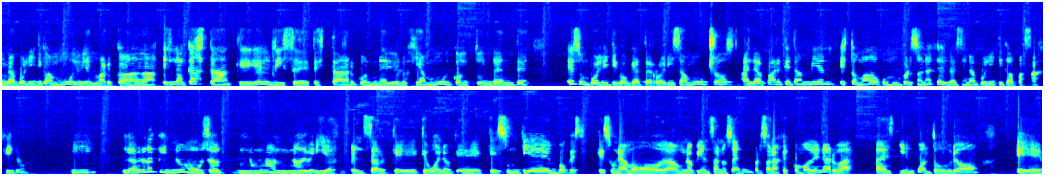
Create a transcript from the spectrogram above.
una política muy bien marcada, es la casta que él dice detestar con una ideología muy contundente, es un político que aterroriza a muchos, a la par que también es tomado como un personaje de la escena política pasajero. Y la verdad que no, o sea, uno no debería pensar que, que bueno, que, es un tiempo, que es, que es una moda, uno piensa, no sé, en personajes como de Narváez y en cuánto duró, eh,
